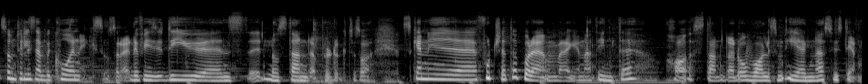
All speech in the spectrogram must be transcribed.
som till exempel KNX och sådär. Det, finns, det är ju en, någon standardprodukt och så. Ska ni eh, fortsätta på den vägen att inte ha standard och vara liksom egna system?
